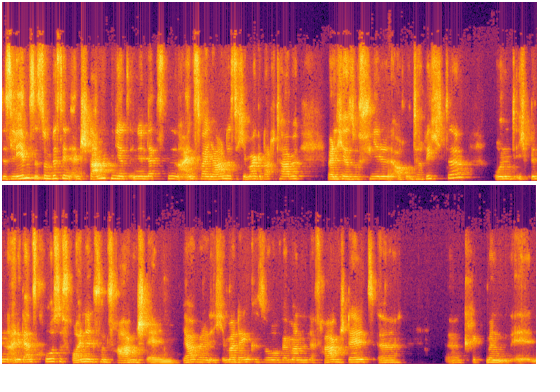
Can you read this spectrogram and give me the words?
des Lebens ist so ein bisschen entstanden jetzt in den letzten ein, zwei Jahren, dass ich immer gedacht habe, weil ich ja so viel auch unterrichte, und ich bin eine ganz große Freundin von Fragen stellen. Ja, weil ich immer denke, so, wenn man Fragen stellt, äh, äh, kriegt man, äh,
